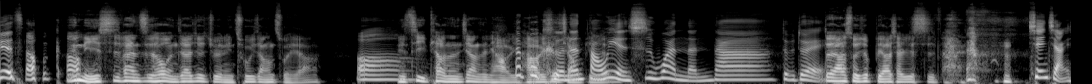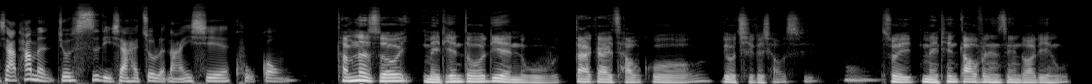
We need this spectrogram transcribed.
越糟糕。因为你一示范之后，人家就觉得你出一张嘴啊。哦，你自己跳成这样子，你好，那不可能，导演是万能的啊，对不对？对啊，所以就不要下去示范。先讲一下，他们就是私底下还做了哪一些苦工？他们那时候每天都练舞，大概超过六七个小时。所以每天大部分的时间都要练舞，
